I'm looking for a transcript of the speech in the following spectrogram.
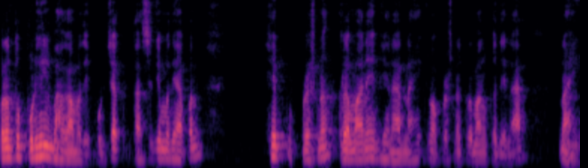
परंतु पुढील भागामध्ये पुढच्या तासिकेमध्ये आपण हे प्रश्न क्रमाने घेणार नाही किंवा प्रश्न क्रमांक देणार नाही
